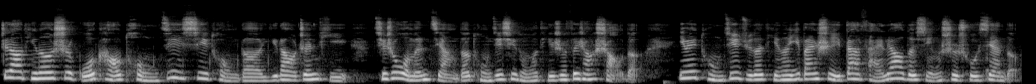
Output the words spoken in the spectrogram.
这道题呢是国考统计系统的一道真题。其实我们讲的统计系统的题是非常少的，因为统计局的题呢一般是以大材料的形式出现的。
